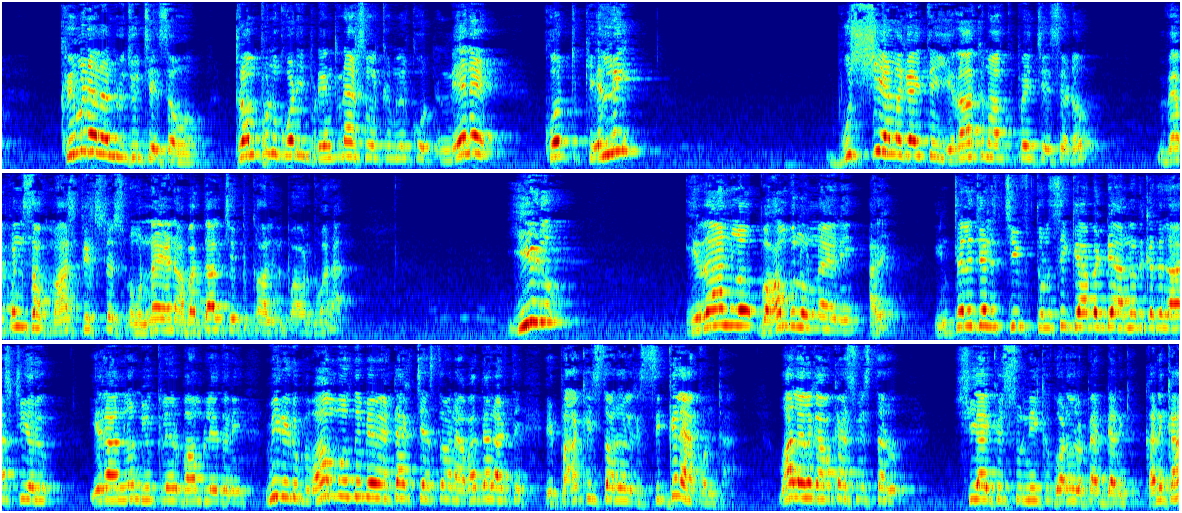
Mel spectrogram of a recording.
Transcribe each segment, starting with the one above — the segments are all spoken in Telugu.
క్రిమినల్ అని రుజువు చేశాము ట్రంప్ను కూడా ఇప్పుడు ఇంటర్నేషనల్ క్రిమినల్ కోర్టు నేనే కోర్టుకి వెళ్ళి బుష్ ఎలాగైతే ఇరాక్ను ఆక్యుపై చేశాడో వెపన్స్ ఆఫ్ మాస్ డిస్ట్రక్షన్ ఉన్నాయని అబద్ధాలు చెప్పి కాలిన పవర్ ద్వారా ఈడు ఇరాన్లో బాంబులు ఉన్నాయని అరే ఇంటెలిజెన్స్ చీఫ్ తులసి గ్యాబడ్డే అన్నది కదా లాస్ట్ ఇయర్ ఇరాన్లో న్యూక్లియర్ బాంబు లేదని. మీరు ఇటు బాంబు ఉంది మేము అటాక్ చేస్తామని అబద్ధాలు ఆడితే ఈ పాకిస్తాన్ వాళ్ళకి సిగ్గు లేకుండా వాళ్ళు ఎలాగ అవకాశం ఇస్తారు. షియాకి సున్నీకి గొడవలు పెట్టడానికి. కనుక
